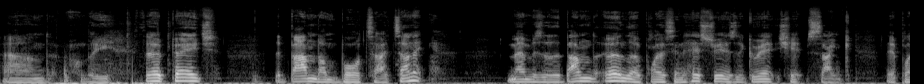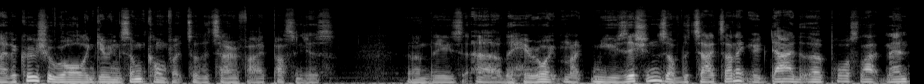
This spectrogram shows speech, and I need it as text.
And on the third page, the band on board Titanic. Members of the band earned their place in history as the great ship sank. They played a crucial role in giving some comfort to the terrified passengers. And these are the heroic musicians of the Titanic who died at their post like men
